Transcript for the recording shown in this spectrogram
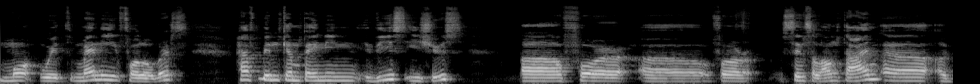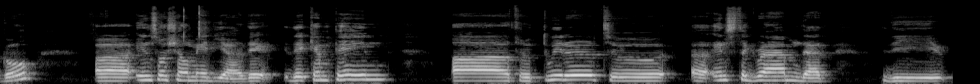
more with many followers, have been campaigning these issues uh, for uh, for since a long time uh, ago uh, in social media. They they campaign uh, through Twitter to uh, Instagram that the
